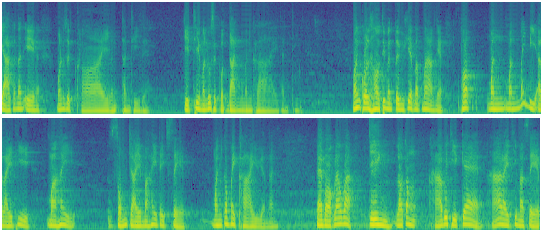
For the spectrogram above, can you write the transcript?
อยากเท่านั้นเอง มันรู้สึกคลายทันทีเลย จิตที่มันรู้สึกกดดันมันคลายทันทีวันคนเราที่มันตึงเครียดมากๆ เนี่ย เพราะมันมันไม่มีอะไรที่มาให้สมใจมาให้ได้เสพ มันก็ไม่คลายอยู่อย่างนั้น แต่บอกแล้วว่าจริงเราต้อง หาวิธีแก้หาอะไรที่มาเสพ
